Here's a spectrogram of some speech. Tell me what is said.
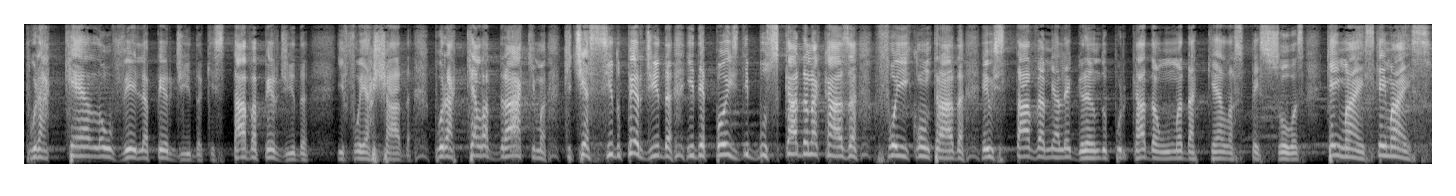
por aquela ovelha perdida que estava perdida e foi achada, por aquela dracma que tinha sido perdida e depois de buscada na casa foi encontrada. Eu estava me alegrando por cada uma daquelas pessoas. Quem mais? Quem mais?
